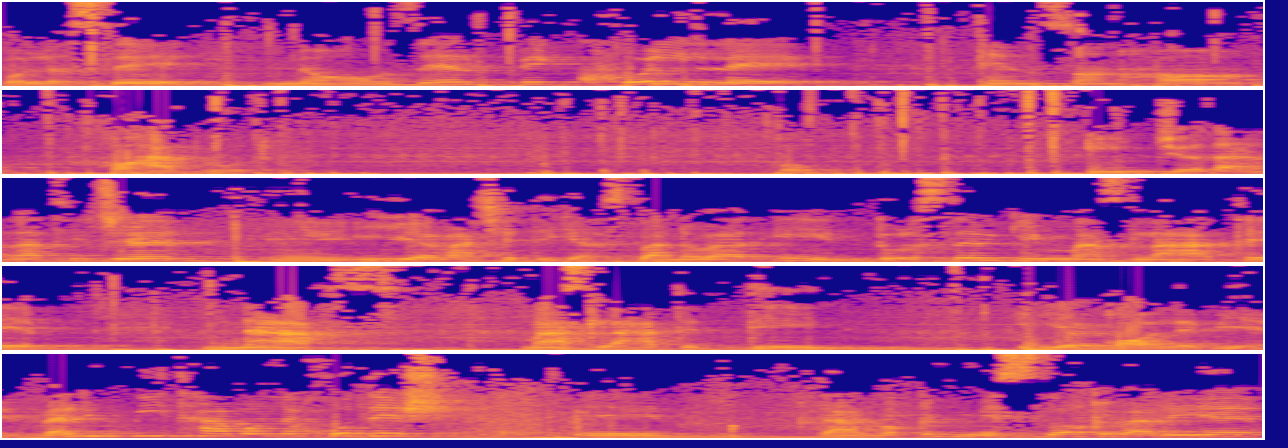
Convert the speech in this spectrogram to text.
خلاصه ناظر به کل انسان ها خواهد بود. خب اینجا در نتیجه این یه وچه دیگه است. بنابراین درسته میگیم مسلحت نفس مسلحت دین یه قالبیه. ولی می‌توانه خودش در واقع مصداقی برای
